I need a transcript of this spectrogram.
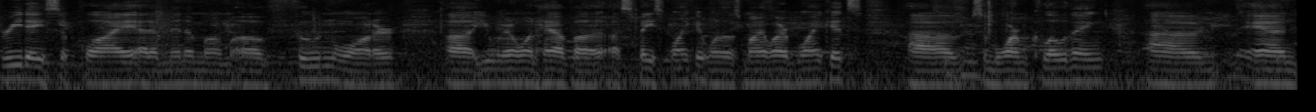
three-day supply at a minimum of food and water. Uh, you're going to want to have a, a space blanket, one of those mylar blankets, uh, some warm clothing, um, and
